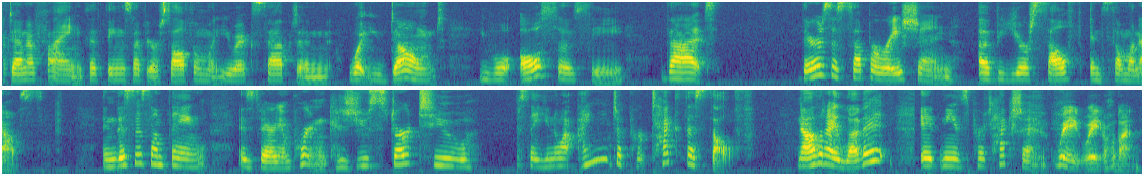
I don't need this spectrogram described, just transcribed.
identifying the things of yourself and what you accept and what you don't, you will also see that there's a separation of yourself and someone else. And this is something is very important because you start to say, you know what, I need to protect this self. Now that I love it, it needs protection. Wait, wait, hold on.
